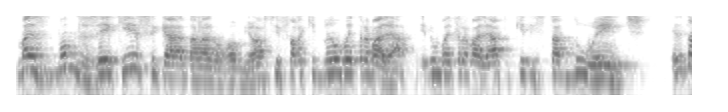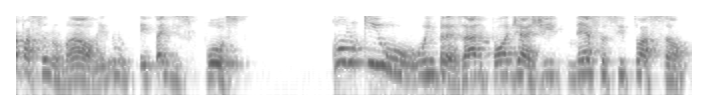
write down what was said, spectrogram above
Mas vamos dizer que esse cara está lá no home office e fala que não vai trabalhar. Ele não vai trabalhar porque ele está doente. Ele está passando mal, ele está indisposto. Como que o, o empresário pode agir nessa situação,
